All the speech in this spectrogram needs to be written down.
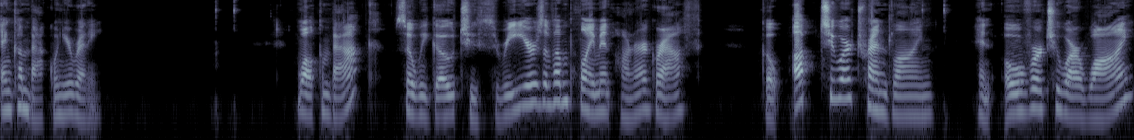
and come back when you're ready. Welcome back. So we go to three years of employment on our graph, go up to our trend line and over to our Y,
